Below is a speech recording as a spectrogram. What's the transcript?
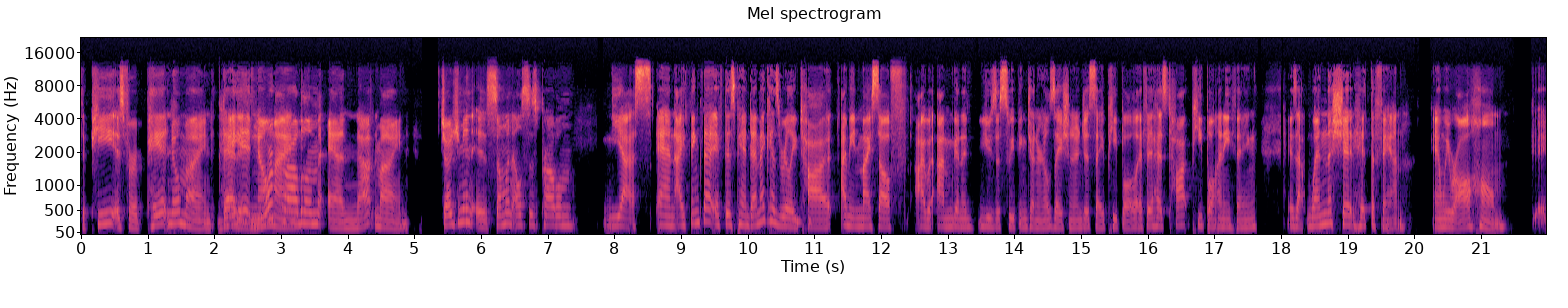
The P is for pay it no mind. that Pay is it no your mind. problem and not mine. Judgment is someone else's problem. Yes. And I think that if this pandemic has really taught, I mean, myself, i w- I'm going to use a sweeping generalization and just say people, if it has taught people anything, is that when the shit hit the fan and we were all home, eh,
